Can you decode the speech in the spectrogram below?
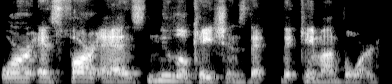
or as far as new locations that that came on board.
